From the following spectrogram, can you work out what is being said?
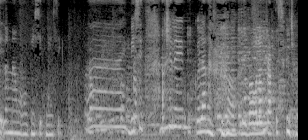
lang. Nabati lang naman. Music-music. Hi! Busy. Actually, wala nga. Di ba? Walang practice ko dyan.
